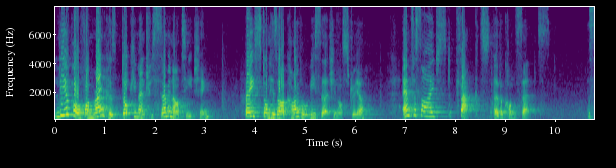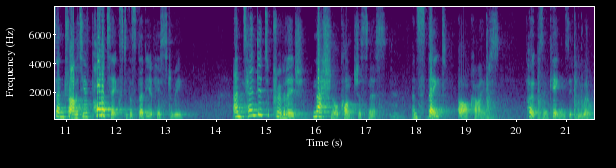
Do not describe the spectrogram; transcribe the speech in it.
Leopold von Ranke's documentary seminar teaching, based on his archival research in Austria, emphasized facts over concepts, the centrality of politics to the study of history, and tended to privilege national consciousness and state archives, popes and kings, if you will.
